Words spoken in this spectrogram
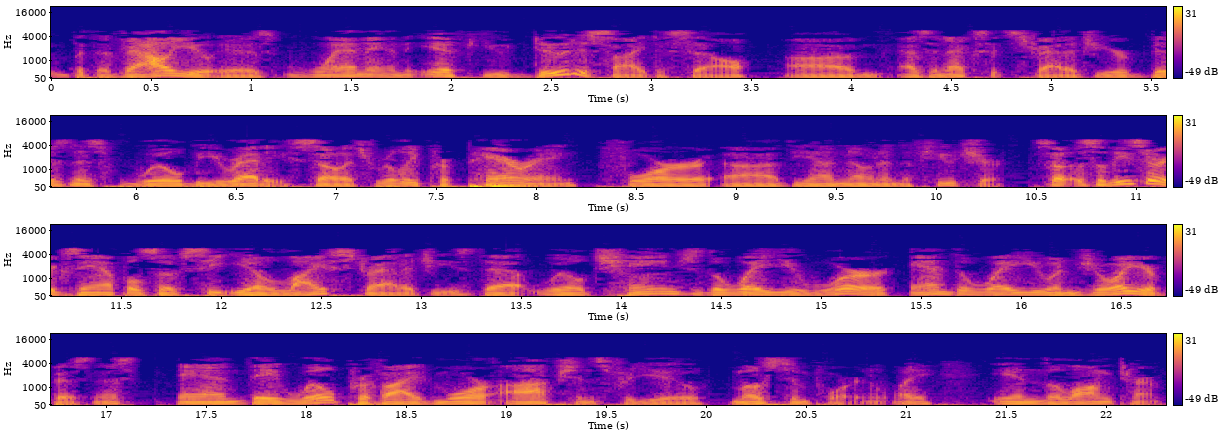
But the value is when and if you do decide to sell um, as an exit strategy, your business will be ready. So it's really preparing for uh, the unknown in the future. So, so these are examples of CEO life strategies that will change the way you work and the way you enjoy your business, and they will provide more options for you, most importantly, in the long term.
